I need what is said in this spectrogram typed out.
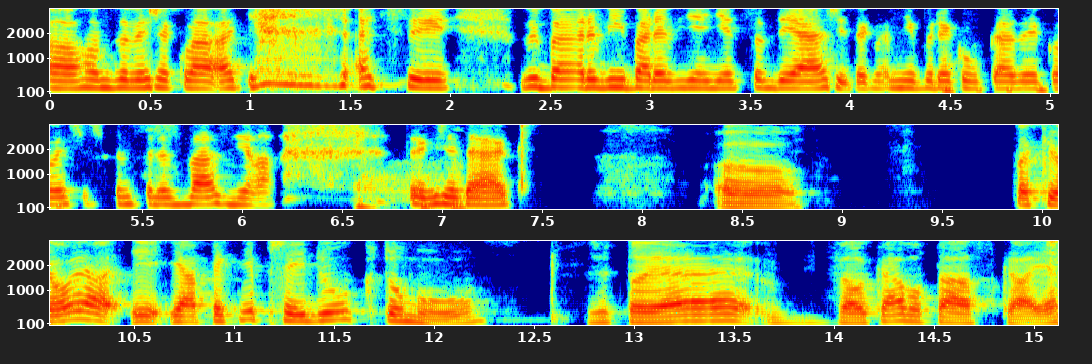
uh, Honzovi řekla, ať, ať si vybarví barevně něco v diáři, tak na mě bude koukat, jako jestli jsem se nezbláznila. Takže tak. Uh, tak jo, já, já pěkně přejdu k tomu, že to je velká otázka. Jak,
